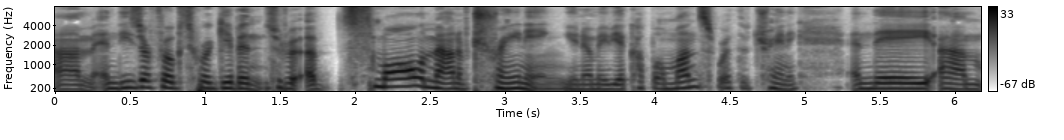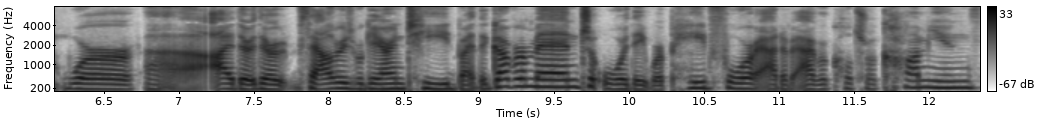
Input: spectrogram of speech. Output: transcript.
Um, and these are folks who are given sort of a small amount of training, you know, maybe a couple months worth of training. And they um, were uh, either their salaries were guaranteed by the government or they were paid for out of agricultural communes.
